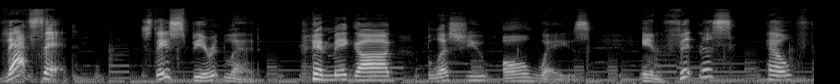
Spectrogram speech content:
that said, stay spirit led and may God bless you always in fitness, health,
